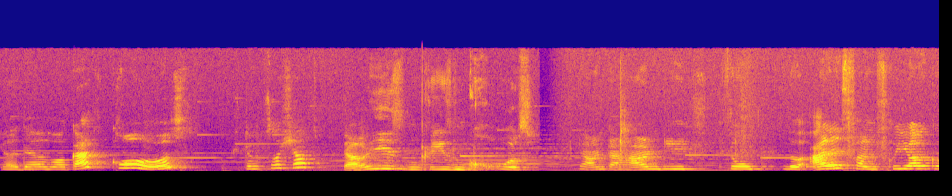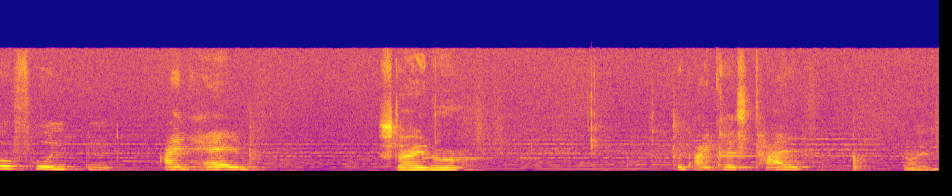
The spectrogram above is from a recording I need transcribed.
Ja, der war ganz groß. Stimmt sicher? Ja, riesen, riesengroß. Ja, und da haben die so, so alles von früher gefunden. Ein Helm Steine. und ein Kristall. Nein.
